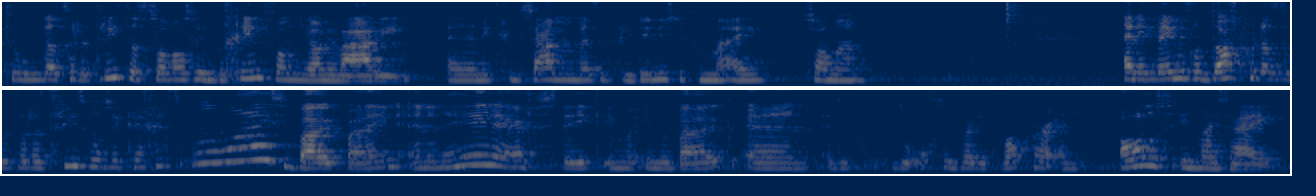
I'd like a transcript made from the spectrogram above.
toen dat retreat, dat was in het begin van januari. En ik ging samen met een vriendinnetje van mij, Sanne. En ik weet nog een dag voordat het retreat was, ik kreeg echt onwijs buikpijn. En een hele erge steek in, me, in mijn buik. En de, de ochtend werd ik wakker en alles in mij zei,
